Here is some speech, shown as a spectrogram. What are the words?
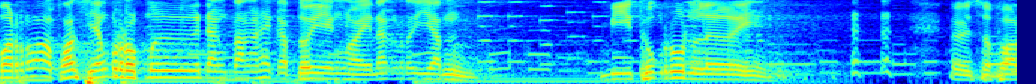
มารอบมารอบขอเสียงปรบมือดัง ๆ ให้กับตัวเองหน่อยนักเรียน มีทุกรุ่นเลย โดยเฉพาะ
